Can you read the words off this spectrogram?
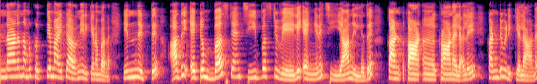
എന്താണെന്ന് നമ്മൾ കൃത്യമായിട്ട് അറിഞ്ഞിരിക്കണം പറഞ്ഞു. എന്നിട്ട് അത് ഏറ്റവും ബെസ്റ്റ് ആൻഡ് ചീപ്പസ്റ്റ് വേയിൽ എങ്ങനെ ചെയ്യാന്നുള്ളത് കാണൽ അല്ലെ കണ്ടുപിടിക്കലാണ്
